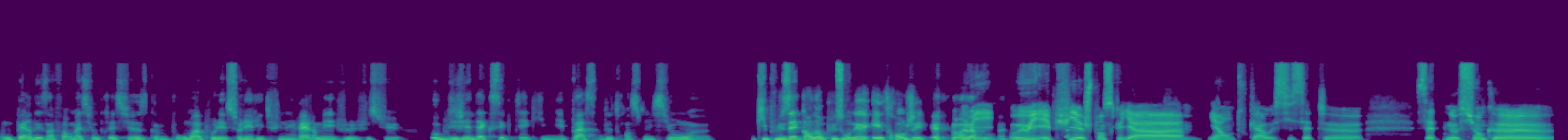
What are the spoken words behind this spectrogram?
on perd des informations précieuses, comme pour moi pour les, sur les rites funéraires, mais je, suis obligée d'accepter qu'il n'y ait pas de transmission. Euh, qui plus est quand en plus on est étranger. voilà. oui, oui, oui, Et puis je pense qu'il y a, il y a en tout cas aussi cette, euh, cette notion que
